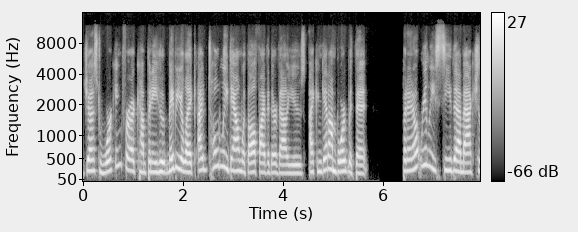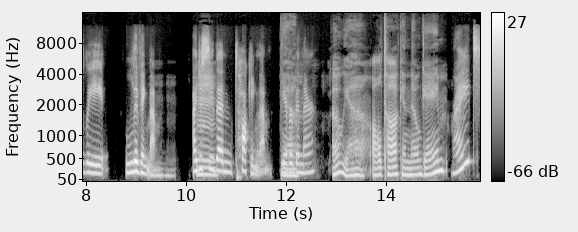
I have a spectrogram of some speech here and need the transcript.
just working for a company who maybe you're like, I'm totally down with all five of their values. I can get on board with it, but I don't really see them actually living them. Mm. I just see Mm. them talking them. You ever been there? Oh, yeah. All talk and no game. right?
